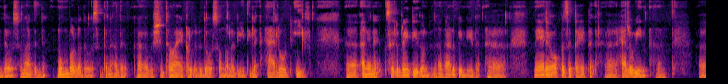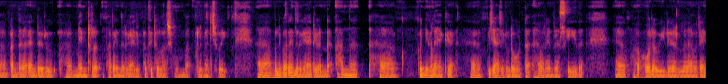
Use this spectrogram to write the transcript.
ദിവസം. അതിന്റെ മുമ്പുള്ള ദിവസത്തിന് അത് വിശുദ്ധമായിട്ടുള്ളൊരു ദിവസം എന്നുള്ള രീതിയിൽ ഹാലോഡ് ഈവ് അങ്ങനെ സെലിബ്രേറ്റ് ചെയ്തുകൊണ്ടിരുന്നു. അതാണ് പിന്നീട് നേരെ ഓപ്പോസിറ്റായിട്ട് ഹാലോവീൻ പണ്ട് എന്റെ ഒരു മെന്റർ പറയുന്നൊരു കാര്യം പത്തിരുപത് വർഷം മുമ്പ് പുള്ളി മരിച്ചുപോയി. പുള്ളി പറയുന്നൊരു കാര്യമുണ്ട്. അന്ന് കുഞ്ഞുങ്ങളെയൊക്കെ പിശാചുകളുടെ കൂട്ട് അവരെ ഡ്രസ്സ് ചെയ്ത് ഓരോ വീടുകളിൽ അവരെ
